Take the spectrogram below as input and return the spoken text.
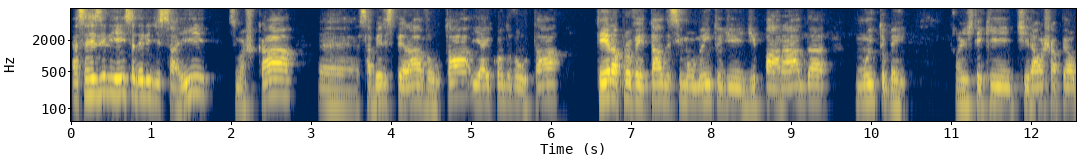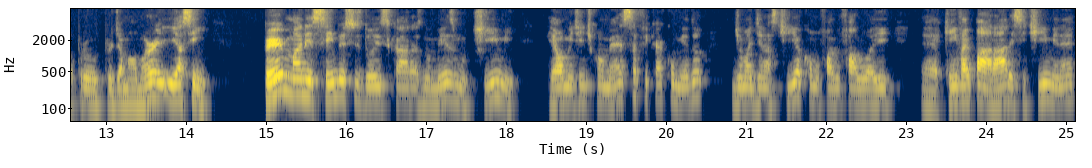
Essa resiliência dele de sair, se machucar, é, saber esperar voltar, e aí quando voltar, ter aproveitado esse momento de, de parada muito bem. A gente tem que tirar o chapéu para o Jamal Murray e assim, permanecendo esses dois caras no mesmo time, realmente a gente começa a ficar com medo de uma dinastia, como o Fábio falou aí, é, quem vai parar esse time, né?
